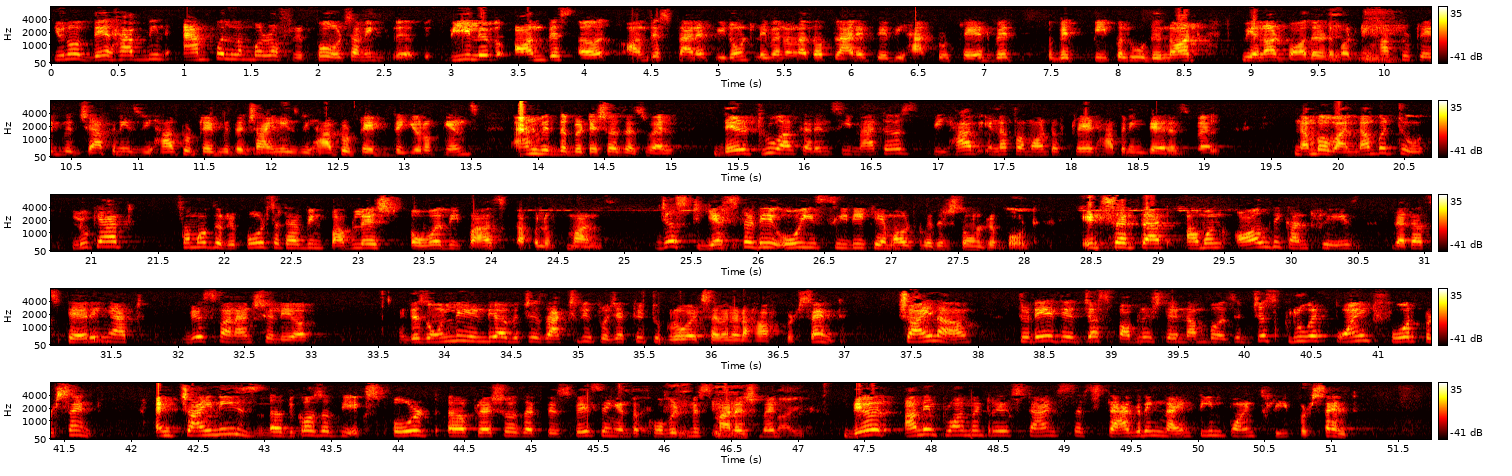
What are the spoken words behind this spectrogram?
you know, there have been ample number of reports. I mean, uh, we live on this earth, on this planet. We don't live on another planet where we have to trade with, with people who do not, we are not bothered about. We have to trade with Japanese, we have to trade with the Chinese, we have to trade with the Europeans and with the Britishers as well. There too, our currency matters. We have enough amount of trade happening there as well. Number one. Number two, look at some of the reports that have been published over the past couple of months. Just yesterday, OECD came out with its own report. It said that among all the countries that are staring at this financial year, it is only India which is actually projected to grow at 7.5%. China, today they just published their numbers, it just grew at 0.4%. And Chinese, uh, because of the export uh, pressures that is facing and the COVID mismanagement, their unemployment rate stands at staggering 19.3%.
